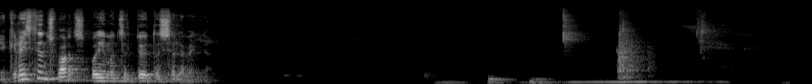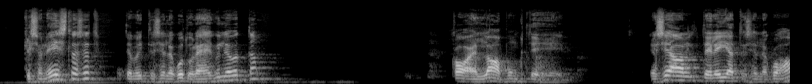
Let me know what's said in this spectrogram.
ja Kristjan Schwarz põhimõtteliselt töötas selle välja kes on eestlased, te võite selle kodulehekülje võtta. kla.ee ja seal te leiate selle koha.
